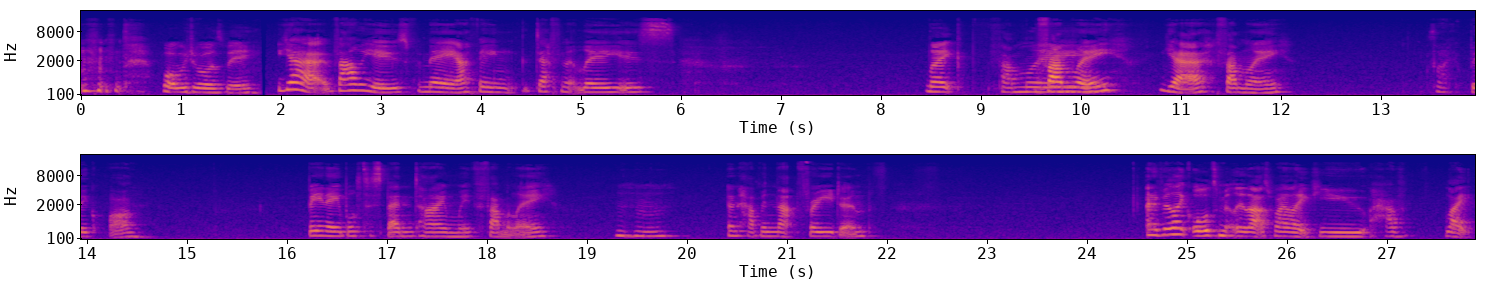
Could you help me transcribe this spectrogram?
What would yours be yeah, values for me, I think definitely is like family. Family. Yeah, family. It's like a big one. Being able to spend time with family. hmm And having that freedom. And I feel like ultimately that's why like you have like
